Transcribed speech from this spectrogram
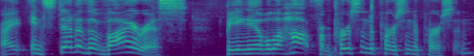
right? Instead of the virus being able to hop from person to person to person,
